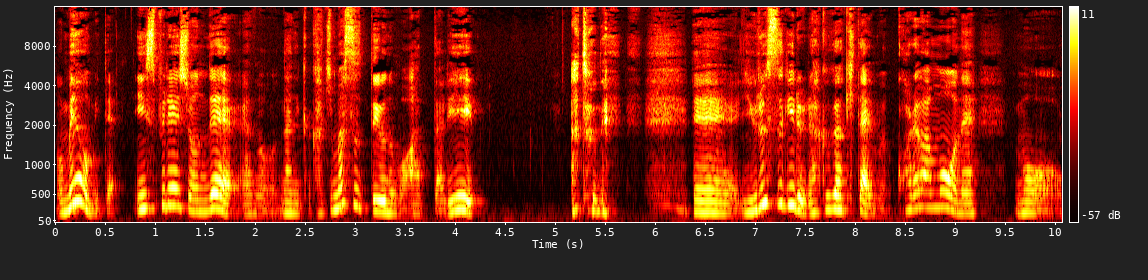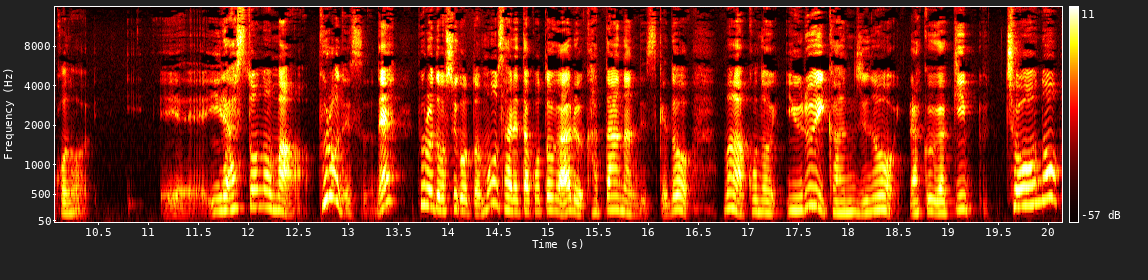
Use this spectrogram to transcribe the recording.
目を見て、インスピレーションであの何か書きますっていうのもあったり、あとね、えー、ゆるすぎる落書きタイム。これはもうね、もうこの、え、イラストのまあ、プロですね。プロでお仕事もされたことがある方なんですけど、まあ、このゆるい感じの落書き調の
